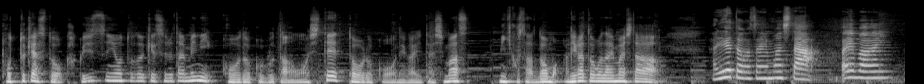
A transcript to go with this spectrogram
ポッドキャストを確実にお届けするために、購読ボタンを押して登録をお願いいたします。みきこさんどうもありがとうございました。ありがとうございました。バイバイ。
